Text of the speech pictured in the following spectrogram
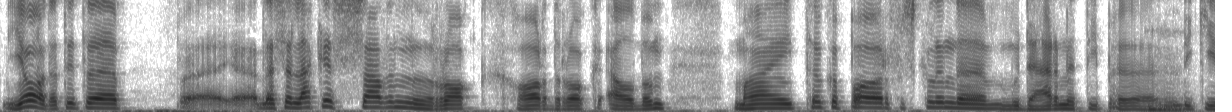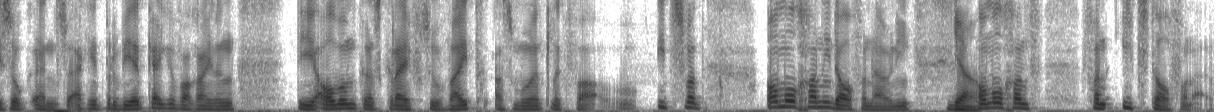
Ja, dit het 'n uh, uh, dis 'n lekker southern rock, hard rock album. Maar hy het ook 'n paar verskillende moderne tipe hmm. liedjies ook in. So ek het probeer kyk of ek kan die album kan skryf so wyd as moontlik vir iets wat almal gaan nie daarvan hou nie. Ja. Almal gaan van iets daarvan hou,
